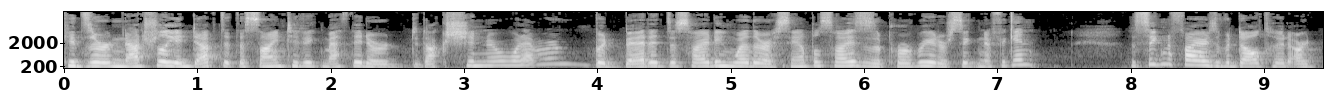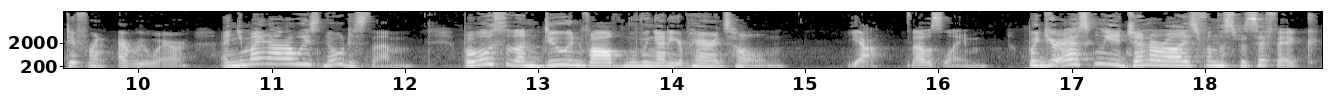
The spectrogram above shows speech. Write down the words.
Kids are naturally adept at the scientific method or deduction or whatever, but bad at deciding whether a sample size is appropriate or significant. The signifiers of adulthood are different everywhere, and you might not always notice them, but most of them do involve moving out of your parents' home. Yeah, that was lame. But you're asking me to generalize from the specific,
